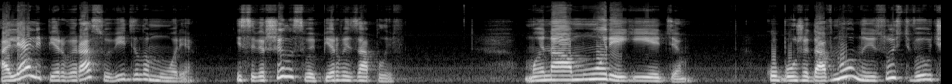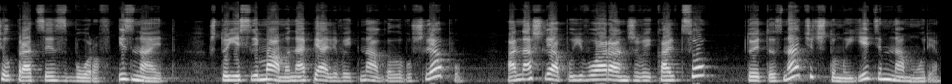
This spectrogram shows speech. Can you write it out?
а Ляля первый раз увидела море и совершила свой первый заплыв. «Мы на море едем!» Куба уже давно наизусть выучил процесс сборов и знает, что если мама напяливает на голову шляпу, а на шляпу его оранжевое кольцо, то это значит, что мы едем на море.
